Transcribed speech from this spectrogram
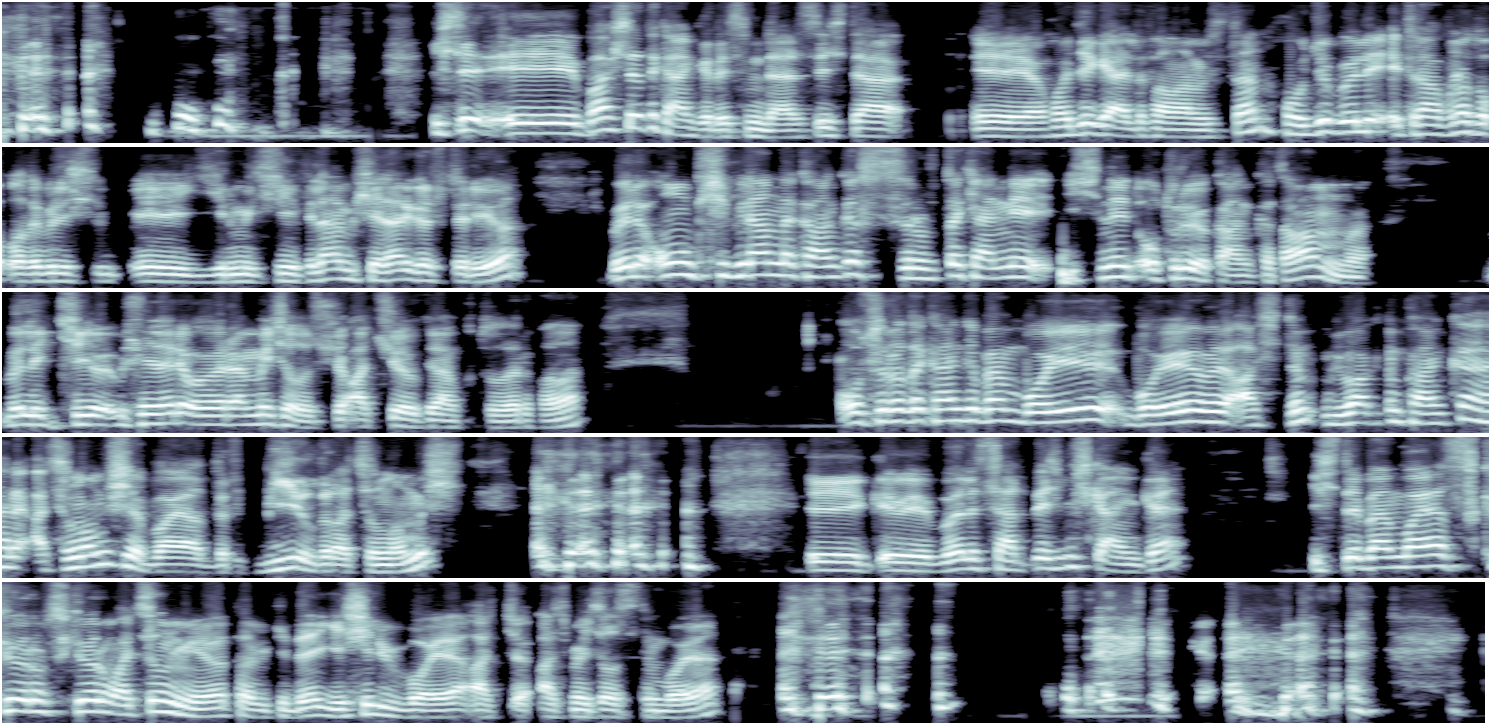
İşte e, başladı kanka resim dersi. İşte e, hoca geldi falan bizden. Hoca böyle etrafına topladı bir e, 20 kişi falan bir şeyler gösteriyor. Böyle 10 kişi falan da kanka sınıfta kendi içinde oturuyor kanka tamam mı? Böyle ki bir şeyleri öğrenmeye çalışıyor. Açıyor falan kutuları falan. O sırada kanka ben boyayı boyayı böyle açtım. Bir baktım kanka hani açılmamış ya bayağıdır. Bir yıldır açılmamış. Ee, e, böyle sertleşmiş kanka. İşte ben bayağı sıkıyorum sıkıyorum açılmıyor tabii ki de. Yeşil bir boya aç, açmaya çalıştım boya.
